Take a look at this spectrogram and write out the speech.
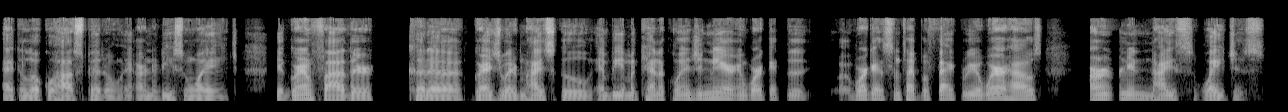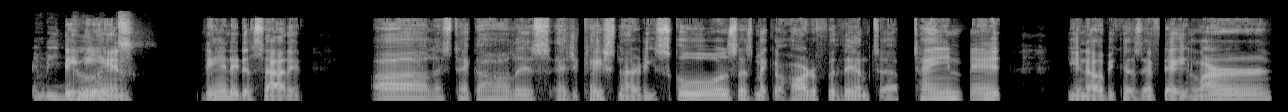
at the local hospital and earn a decent wage. Your grandfather could uh graduated from high school and be a mechanical engineer and work at the work at some type of factory or warehouse earning nice wages. and be The good. Then they decided, oh, let's take all this education out of these schools. Let's make it harder for them to obtain it, you know, because if they learn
